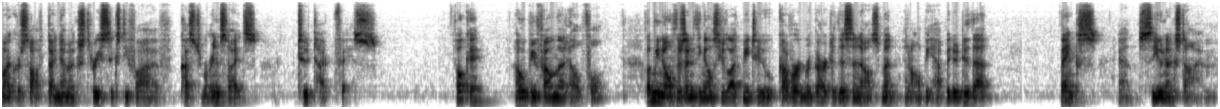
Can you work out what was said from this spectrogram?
Microsoft Dynamics 365 Customer Insights to Typeface. Okay, I hope you found that helpful. Let me know if there's anything else you'd like me to cover in regard to this announcement, and I'll be happy to do that. Thanks, and see you next time.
